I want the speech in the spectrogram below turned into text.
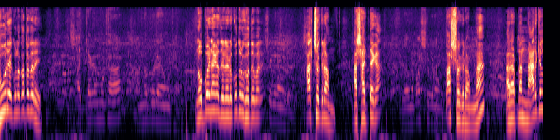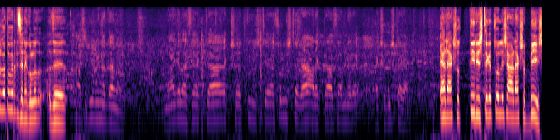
গুড় এগুলো কত করে? ষাট টাকা মুঠা মুঠা নব্বই টাকা যেটা কতটুকু হতে পারে? সাতশো গ্রাম। আর ষাট টাকা? পাঁচশো গ্রাম। না? আর আপনার নারকেল কত করে দিচ্ছেন এগুলো যে বিভিন্ন দামের। নারকেল আছে একটা একশো তিরিশ টাকা চল্লিশ টাকা আর একটা আছে আপনার একশো বিশ টাকা। এটা একশো তিরিশ থেকে চল্লিশ আর একশো বিশ।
